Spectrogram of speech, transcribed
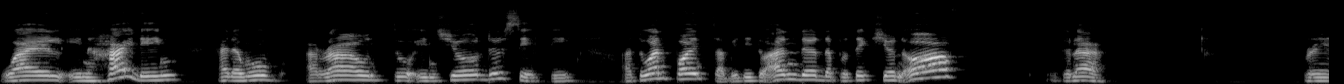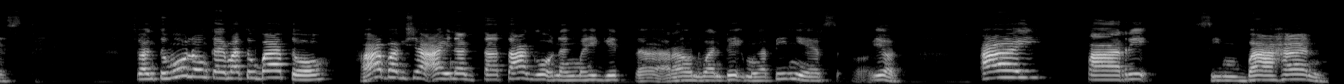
while in hiding, had to move around to ensure their safety. At one point, sabi dito, under the protection of, ito na, breast. So, ang tumulong kay Matubato, habang siya ay nagtatago ng mahigit ah, around one day, mga 10 years, oh, yun, ay pari, simbahan,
